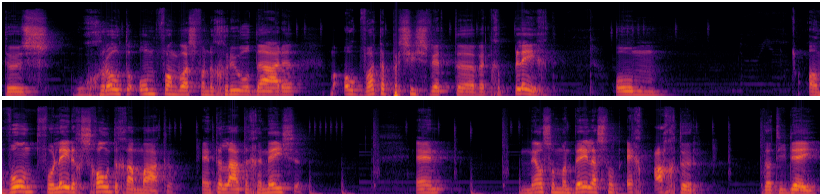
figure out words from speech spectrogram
Dus hoe groot de omvang was van de gruweldaden, maar ook wat er precies werd, uh, werd gepleegd om een wond volledig schoon te gaan maken en te laten genezen. En Nelson Mandela stond echt achter dat idee.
